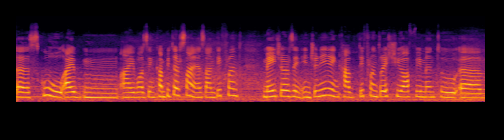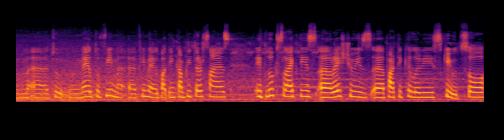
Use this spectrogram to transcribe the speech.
uh, school, I, um, I was in computer science and different majors in engineering have different ratio of women to, um, uh, to male to female, uh, female, but in computer science, it looks like this uh, ratio is uh, particularly skewed. So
